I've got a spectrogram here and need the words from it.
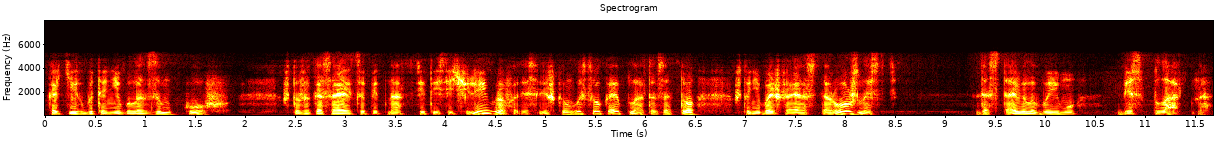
каких бы то ни было замков. Что же касается 15 тысяч ливров, это слишком высокая плата за то, что небольшая осторожность доставила бы ему бесплатно.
